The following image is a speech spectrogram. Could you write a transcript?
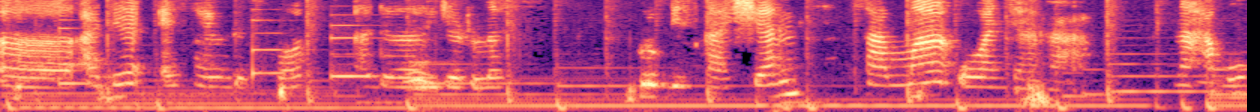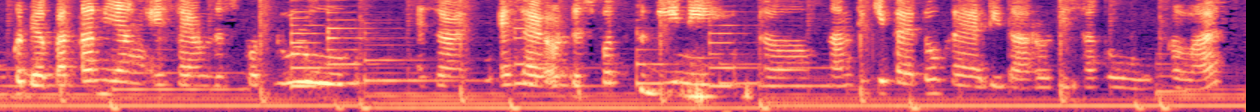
uh, ada essay on the spot ada leaderless grup discussion sama wawancara. Nah aku kedapatan yang essay on the spot dulu essay on the spot itu gini uh, nanti kita itu kayak ditaruh di satu kelas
